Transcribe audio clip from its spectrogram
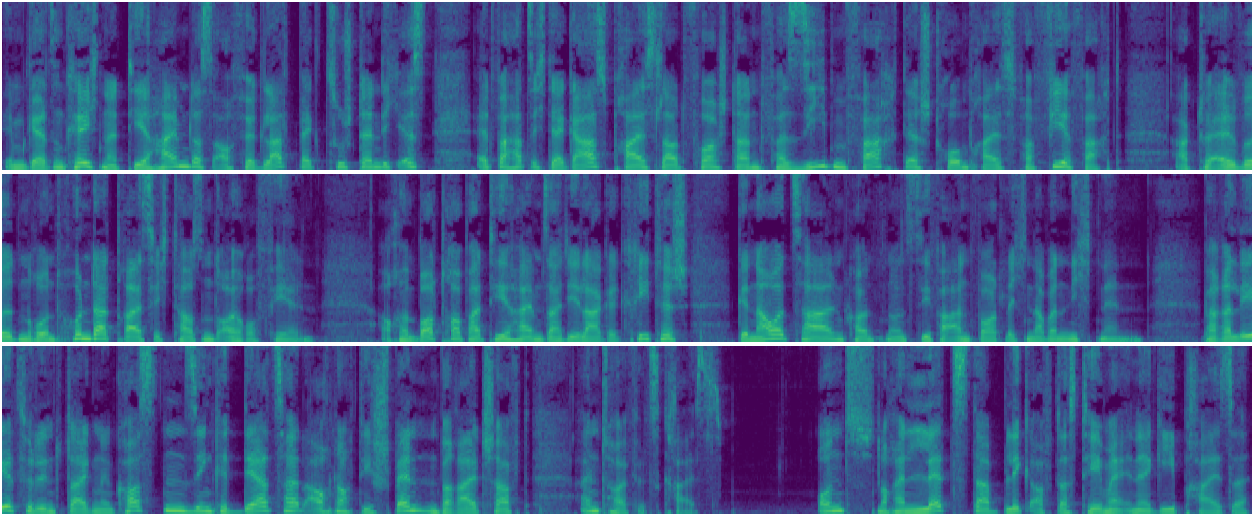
Im Gelsenkirchener Tierheim, das auch für Gladbeck zuständig ist, etwa hat sich der Gaspreis laut Vorstand versiebenfacht, der Strompreis vervierfacht. Aktuell würden rund 130.000 Euro fehlen. Auch im Bottroper Tierheim sei die Lage kritisch. Genaue Zahlen konnten uns die Verantwortlichen aber nicht nennen. Parallel zu den steigenden Kosten sinke derzeit auch noch die Spendenbereitschaft, ein Teufelskreis. Und noch ein letzter Blick auf das Thema Energiepreise.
